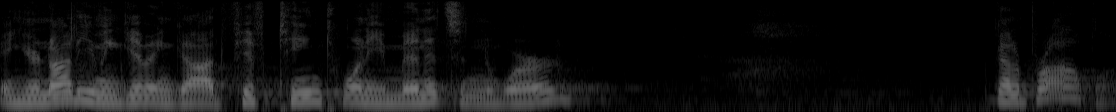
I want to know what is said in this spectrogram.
and you're not even giving God 15, 20 minutes in the Word, we've got a problem.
